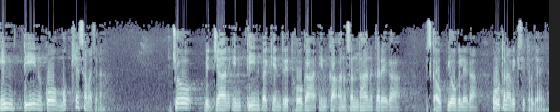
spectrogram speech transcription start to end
इन तीन को मुख्य समझना। जो विज्ञान इन तीन पर केंद्रित होगा, इनका अनुसंधान करेगा, इसका उपयोग लेगा, वो उतना विकसित हो जाएगा।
